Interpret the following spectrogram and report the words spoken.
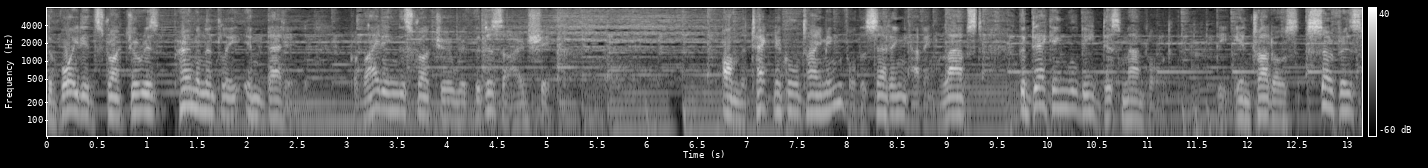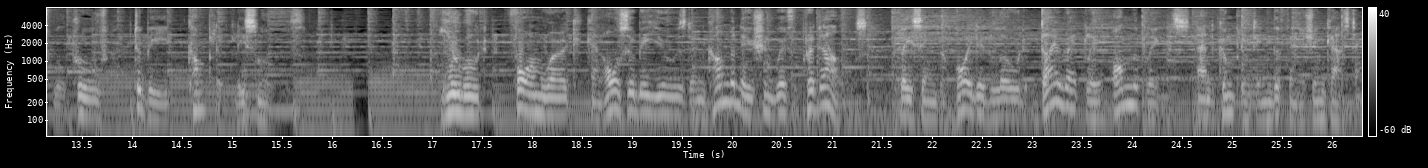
the voided structure is permanently embedded, providing the structure with the desired shape. On the technical timing for the setting having lapsed, the decking will be dismantled. The Intrados surface will prove to be completely smooth. U-boot formwork can also be used in combination with predals, placing the voided load directly on the plates and completing the finishing casting.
